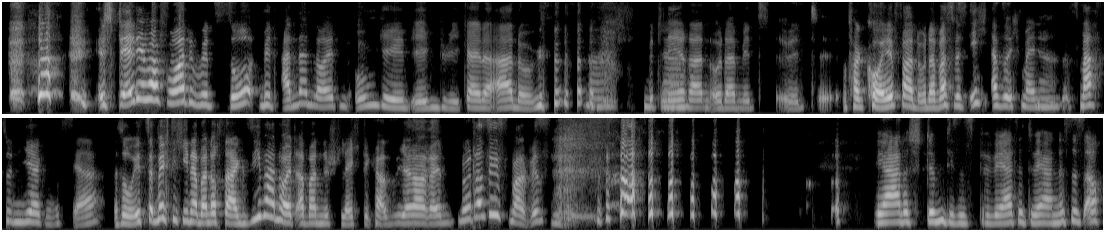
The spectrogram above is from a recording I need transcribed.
Stell dir mal vor, du würdest so mit anderen Leuten umgehen, irgendwie, keine Ahnung. Ja. mit ja. Lehrern oder mit, mit, Verkäufern oder was weiß ich. Also ich meine, ja. das machst du nirgends, ja. So, jetzt möchte ich Ihnen aber noch sagen, Sie waren heute aber eine schlechte Kassiererin. Nur, dass Sie es mal wissen. ja, das stimmt, dieses bewertet werden. Das ist auch,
